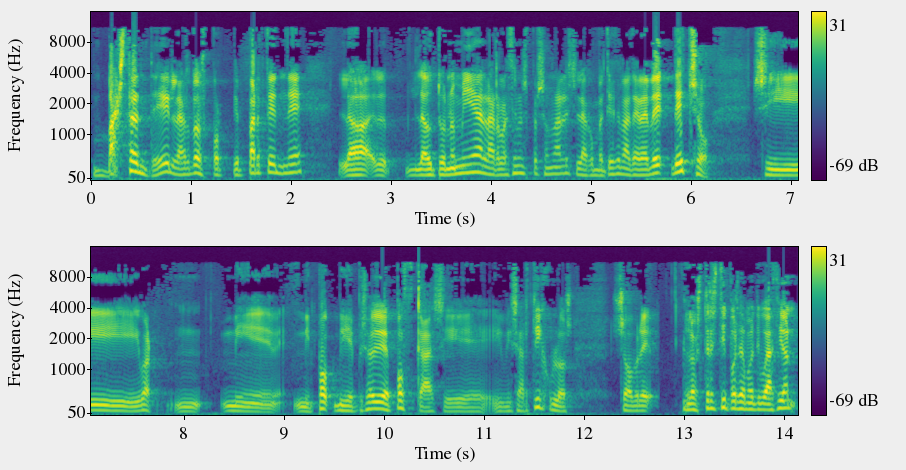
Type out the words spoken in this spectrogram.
bastante, ¿eh? las dos, porque parten de la, autonomía, las relaciones personales y la competencia en la tarea. De, hecho, si, bueno, mi, mi, episodio de podcast y, mis artículos sobre los tres tipos de motivación,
